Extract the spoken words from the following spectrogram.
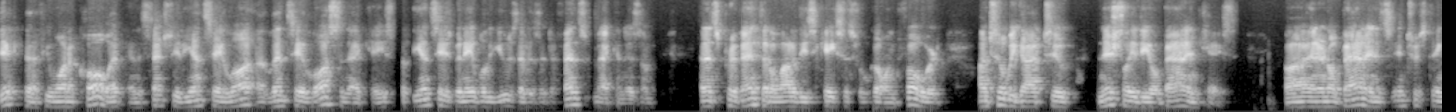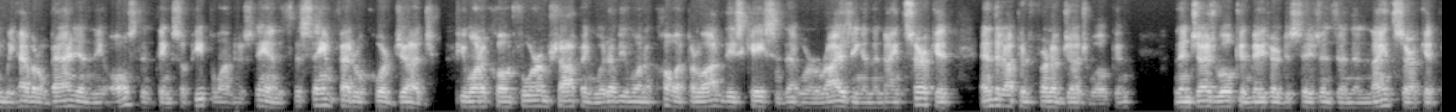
dicta, if you want to call it, and essentially the NSA law, uh, NCAA lost in that case, but the NCAA has been able to use that as a defense mechanism. And it's prevented a lot of these cases from going forward until we got to initially the O'Bannon case. Uh, and in O'Bannon, it's interesting. We have an O'Bannon and the Alston thing, so people understand it's the same federal court judge. If you want to call it forum shopping, whatever you want to call it, but a lot of these cases that were arising in the Ninth Circuit ended up in front of Judge Wilken. And then Judge Wilken made her decisions, and the Ninth Circuit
